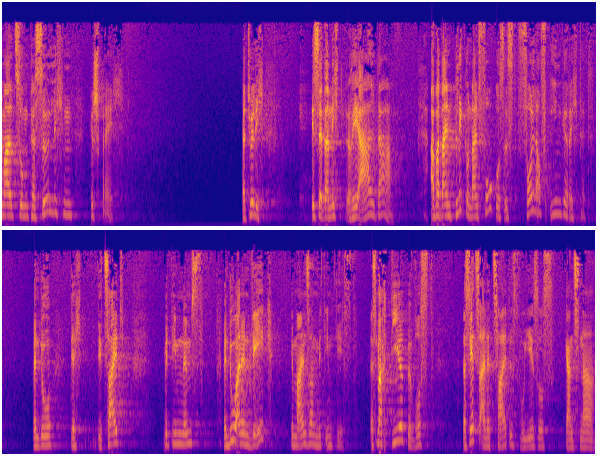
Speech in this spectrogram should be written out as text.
mal zum persönlichen Gespräch? Natürlich ist er dann nicht real da, aber dein Blick und dein Fokus ist voll auf ihn gerichtet wenn du die Zeit mit ihm nimmst, wenn du einen Weg gemeinsam mit ihm gehst. Es macht dir bewusst, dass jetzt eine Zeit ist, wo Jesus ganz nah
